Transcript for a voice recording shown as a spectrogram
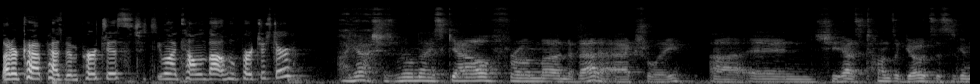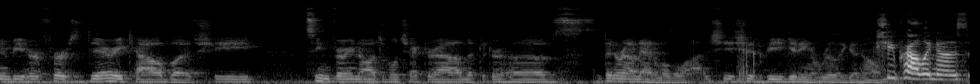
Buttercup has been purchased. Do you want to tell them about who purchased her? Oh yeah, she's a real nice gal from uh, Nevada actually, uh, and she has tons of goats. This is going to be her first dairy cow, but she seemed very knowledgeable. Checked her out, lifted her hooves, been around animals a lot. She should be getting a really good home. She probably knows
